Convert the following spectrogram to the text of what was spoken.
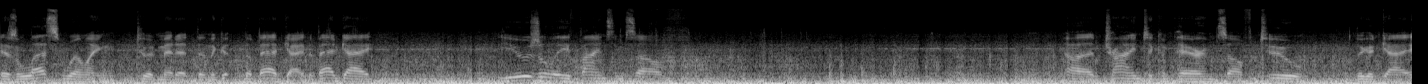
is less willing to admit it than the the bad guy. The bad guy usually finds himself uh, trying to compare himself to the good guy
